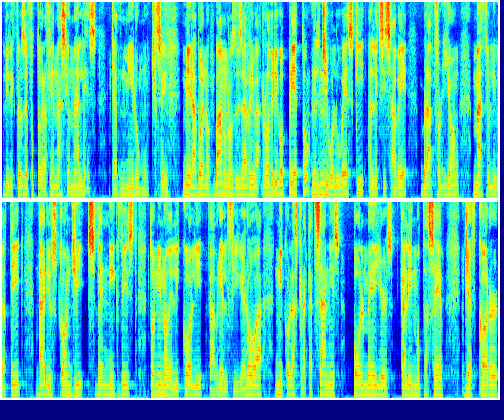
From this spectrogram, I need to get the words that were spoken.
directores de fotografía nacionales que admiro mucho. Sí. Mira, bueno, vámonos desde arriba. Rodrigo Prieto, el. Chivo Lubeski, Alexis Abe, Bradford Young, Matthew Libatic, Darius Conji, Sven Nykvist, Tonino Delicoli, Gabriel Figueroa, Nicolás Krakatsanis, Paul Meyers, Khalid Motasev, Jeff Cutter,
